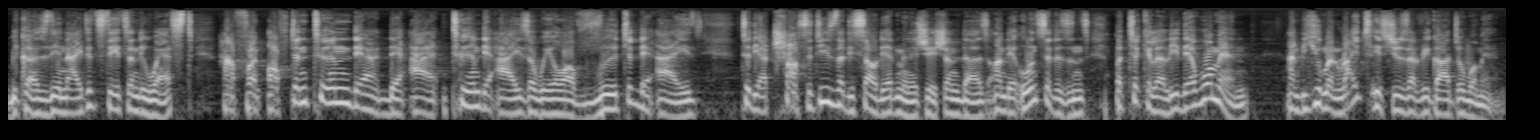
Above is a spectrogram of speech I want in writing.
because the United States and the West have fun- often turned their, their, eye, turned their eyes away or averted their eyes to the atrocities that the Saudi administration does on their own citizens, particularly their women, and the human rights issues that regard to women,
